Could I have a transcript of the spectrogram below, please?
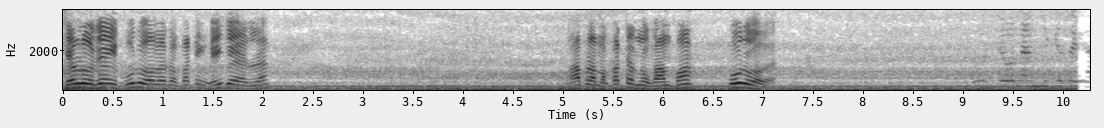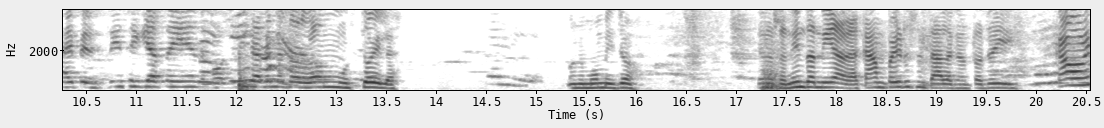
છેલ્લું છે એ પૂરું હવે તો કટિંગ થઈ જાય એટલે. આપણામાં કટરનું કામ પણ પૂરું હવે. અને બીજા તમે તો રમવું જોઈ લે અને મમ્મી જો એને તો નીંદર નહીં આવે. કામ પડ્યું છે ને તાલે તો જઈ કામ આવે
